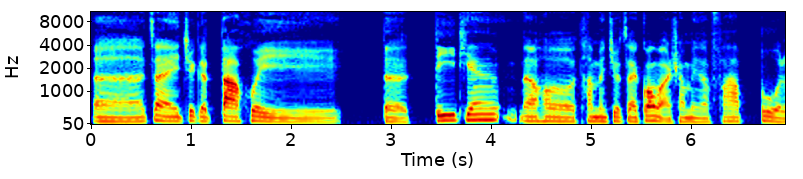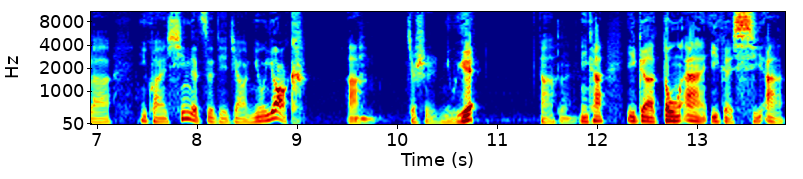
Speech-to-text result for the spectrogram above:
呃，在这个大会的。第一天，然后他们就在官网上面呢发布了一款新的字体，叫 New York 啊，就是纽约啊。对，你看一个东岸，一个西岸，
